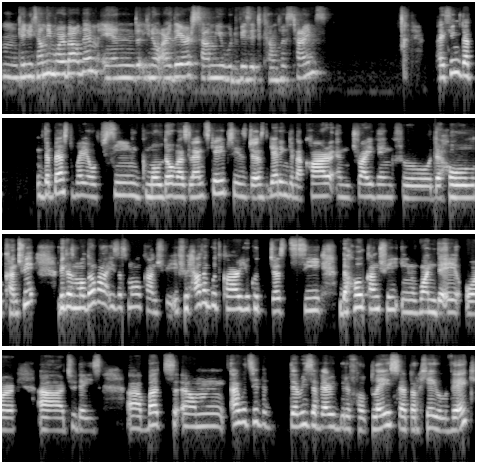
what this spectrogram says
Mm, can you tell me more about them? And, you know, are there some you would visit countless times? I think that the best way of seeing Moldova's landscapes is just getting in a car and driving through the whole country because Moldova is a small country. If you have a good car, you could just see the whole country in one day or uh, two days. Uh, but um, I would say that there is a very beautiful place at Orheiul Vechi,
